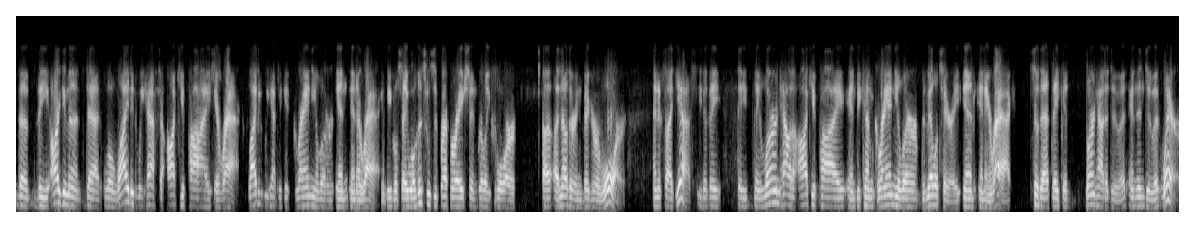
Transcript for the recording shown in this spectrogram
the the argument that well, why did we have to occupy Iraq? Why did we have to get granular in in Iraq? And people say, well, this was a preparation really for uh, another and bigger war. And it's like, yes, you know, they they they learned how to occupy and become granular the military in in Iraq so that they could learn how to do it and then do it where?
